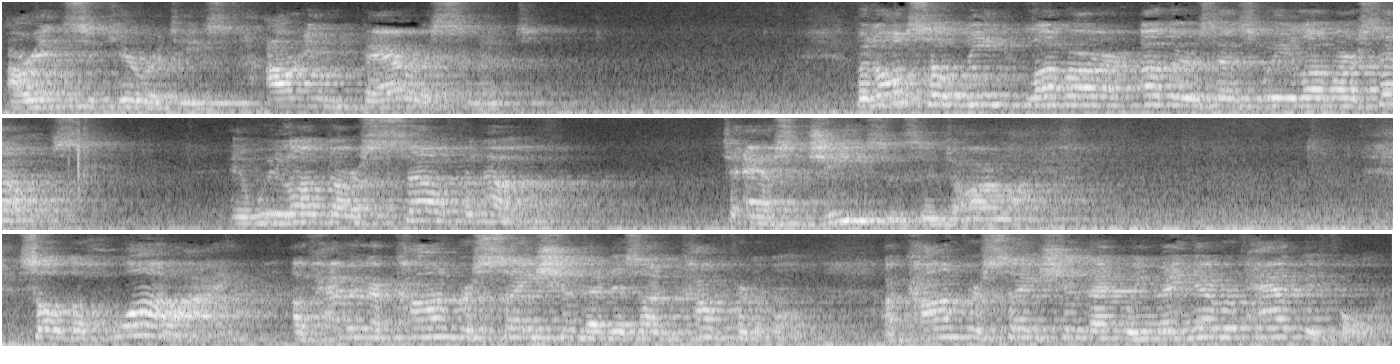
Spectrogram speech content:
our insecurities, our embarrassment. But also, we love our others as we love ourselves. And we loved ourselves enough to ask Jesus into our life. So, the why of having a conversation that is uncomfortable, a conversation that we may never have had before,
